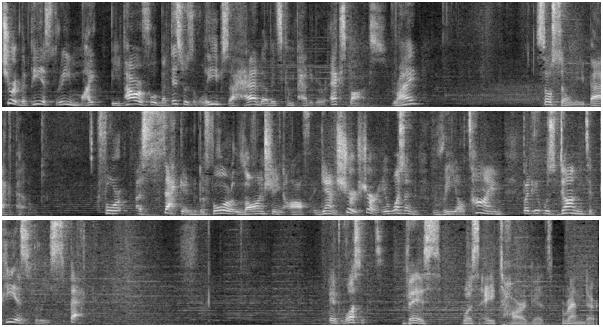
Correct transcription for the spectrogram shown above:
Sure, the PS3 might be powerful, but this was leaps ahead of its competitor Xbox, right? So Sony backpedaled. For a second before launching off again. Sure, sure, it wasn't real time, but it was done to PS3 spec. It wasn't. This was a target render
